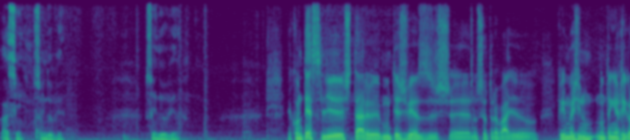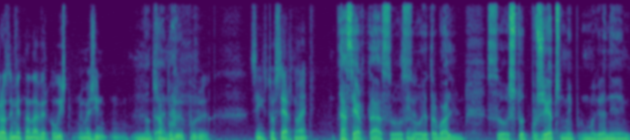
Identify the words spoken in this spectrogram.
Ah, sim, sem dúvida. Sem dúvida. Acontece-lhe estar eh, muitas vezes no seu trabalho que eu imagino não tenha rigorosamente nada a ver com isto, imagino, não só por, por... Sim, estou certo, não é? Está certo, está. Sou, Sim, sou, eu trabalho, sou gestor de projetos numa, numa grande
